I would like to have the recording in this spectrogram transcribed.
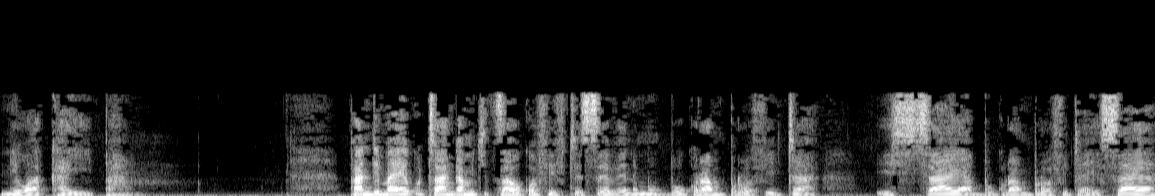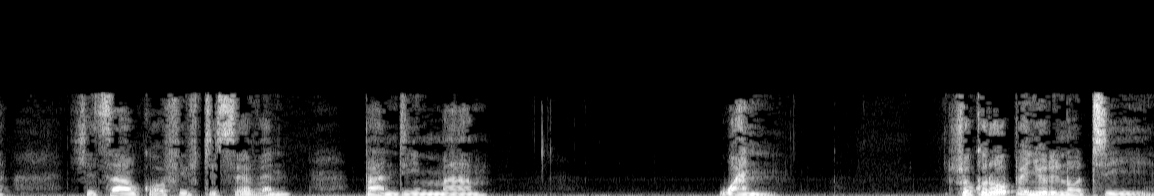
newakaipa. Pandima yekutanga muchitsauko 57 mubhuku ramuprofita isaya bhuku ramuprofita isaya chitsauko 57 pandima 1 shoko reupenyu rinoti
